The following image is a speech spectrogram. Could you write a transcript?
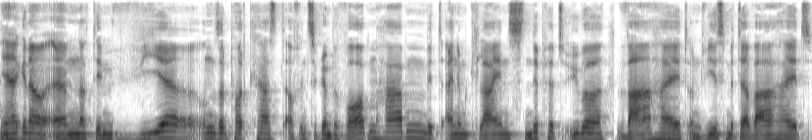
Ja, genau. Ähm, nachdem wir unseren Podcast auf Instagram beworben haben mit einem kleinen Snippet über Wahrheit und wie es mit der Wahrheit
